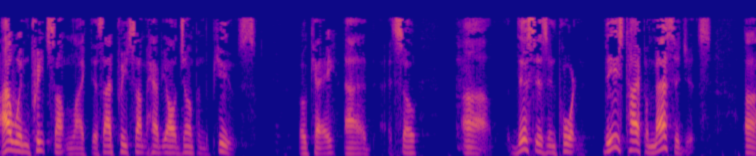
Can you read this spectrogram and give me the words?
I wouldn't preach something like this. I'd preach something, have y'all jump in the pews. Okay? Uh, so, uh, this is important these type of messages uh,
